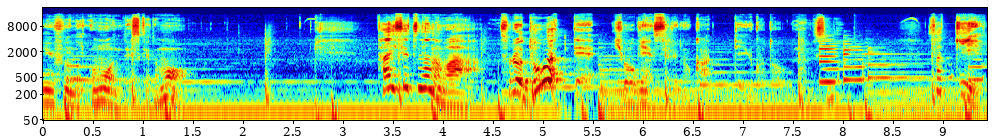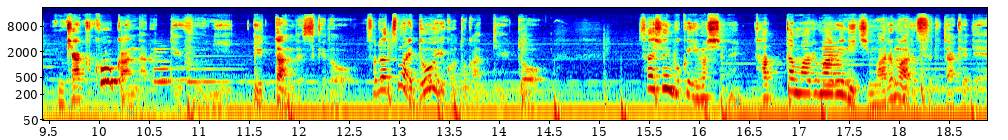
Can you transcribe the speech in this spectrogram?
いうふうに思うんですけども大切なのはそれをどうやって表現するのかっていうことなんですね。さっき逆効果になるっていうふうに言ったんですけどそれはつまりどういうことかっていうと最初に僕言いましたね。たった丸々日丸々するだけで、え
